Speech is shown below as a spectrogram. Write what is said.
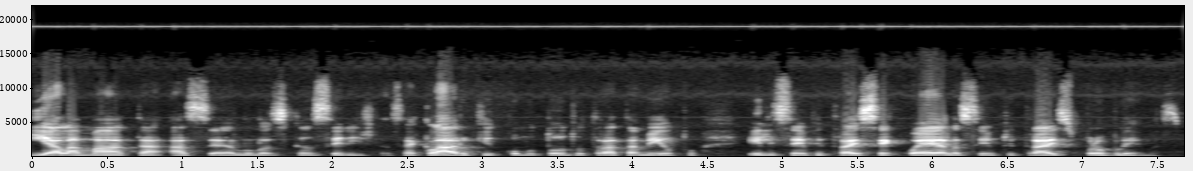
e ela mata as células cancerígenas. É claro que, como todo tratamento, ele sempre traz sequelas, sempre traz problemas.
